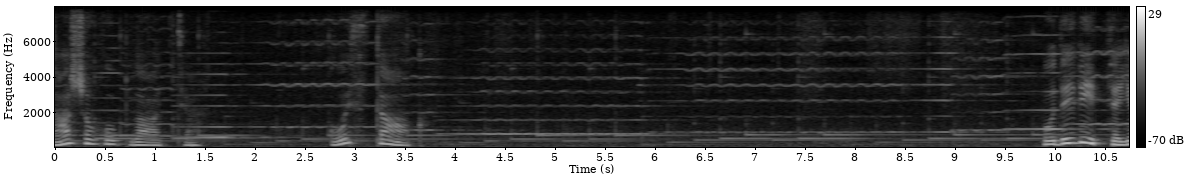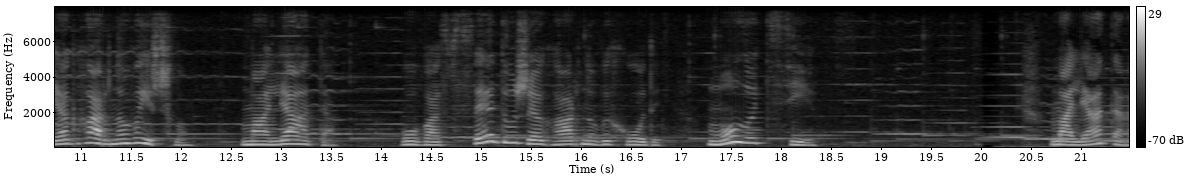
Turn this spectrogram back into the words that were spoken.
нашого плаття. Ось так. Подивіться, як гарно вийшло. Малята. У вас все дуже гарно виходить. Молодці. Малята,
